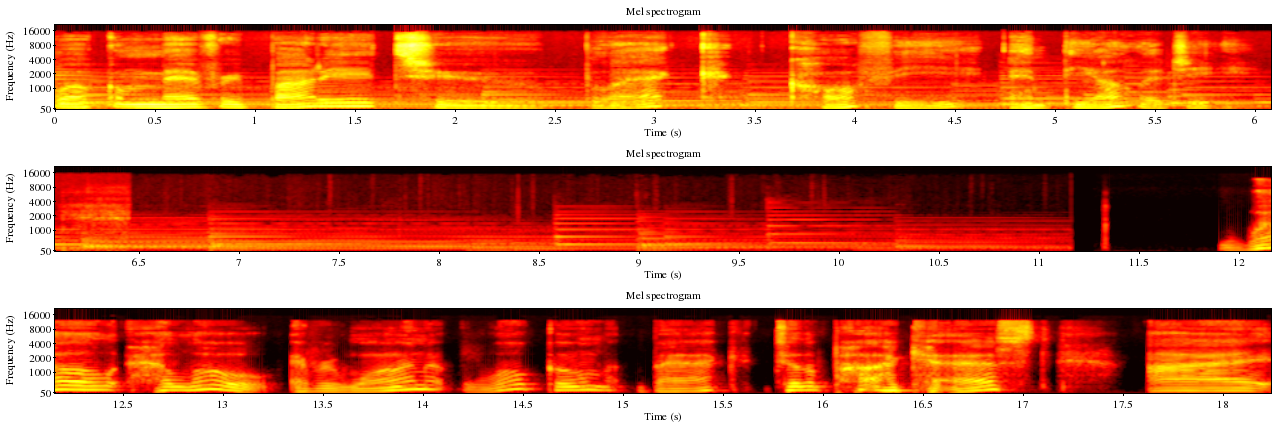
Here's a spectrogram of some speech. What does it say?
Welcome, everybody, to Black Coffee and Theology. Well, hello, everyone. Welcome back to the podcast. I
